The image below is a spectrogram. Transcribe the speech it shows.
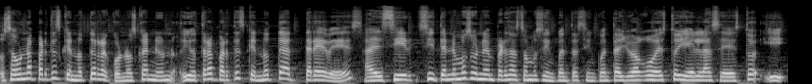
o sea, una parte es que no te reconozcan y otra parte es que no te atreves a decir, si tenemos una empresa somos 50-50, yo hago esto y él hace esto y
